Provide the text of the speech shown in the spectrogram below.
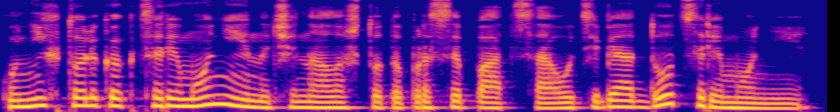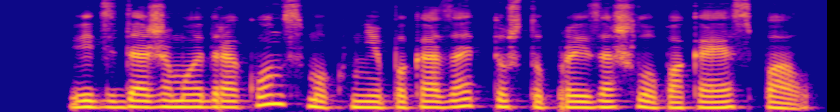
«У них только к церемонии начинало что-то просыпаться, а у тебя до церемонии. Ведь даже мой дракон смог мне показать то, что произошло, пока я спал.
